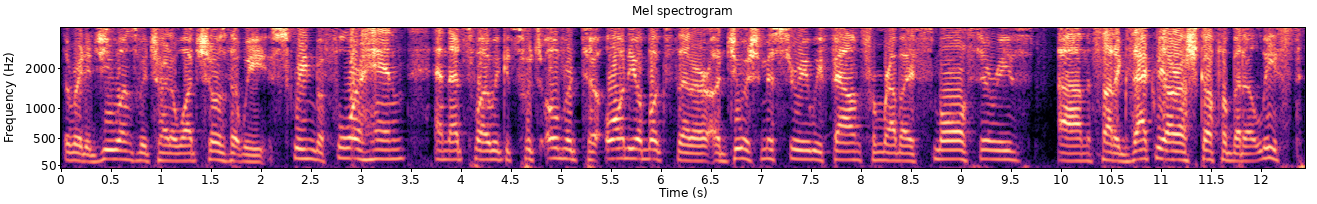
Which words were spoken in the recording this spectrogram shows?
the rated G ones, we try to watch shows that we screen beforehand. And that's why we could switch over to audiobooks that are a Jewish mystery we found from Rabbi Small series um, it's not exactly our Ashkafa, but at least,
